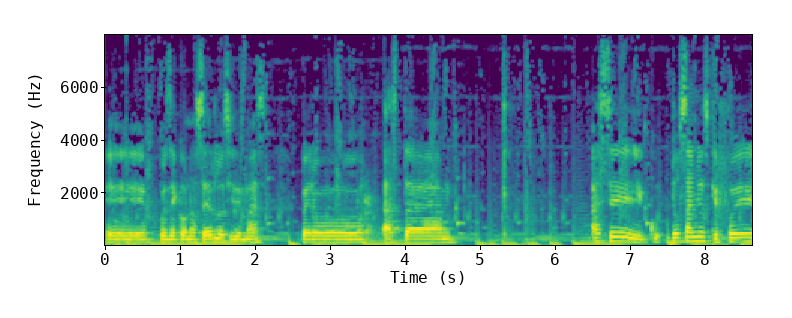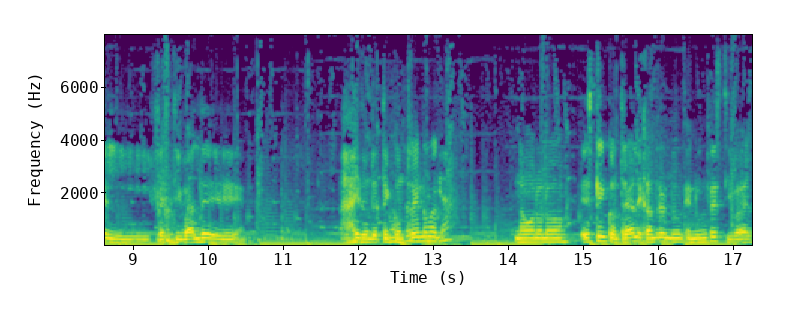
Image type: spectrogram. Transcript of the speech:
eh, pues de conocerlos y demás. Pero hasta hace dos años que fue el festival de... Ay, donde te encontré, no me no, no, no. Es que encontré a Alejandro en un, en un festival.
